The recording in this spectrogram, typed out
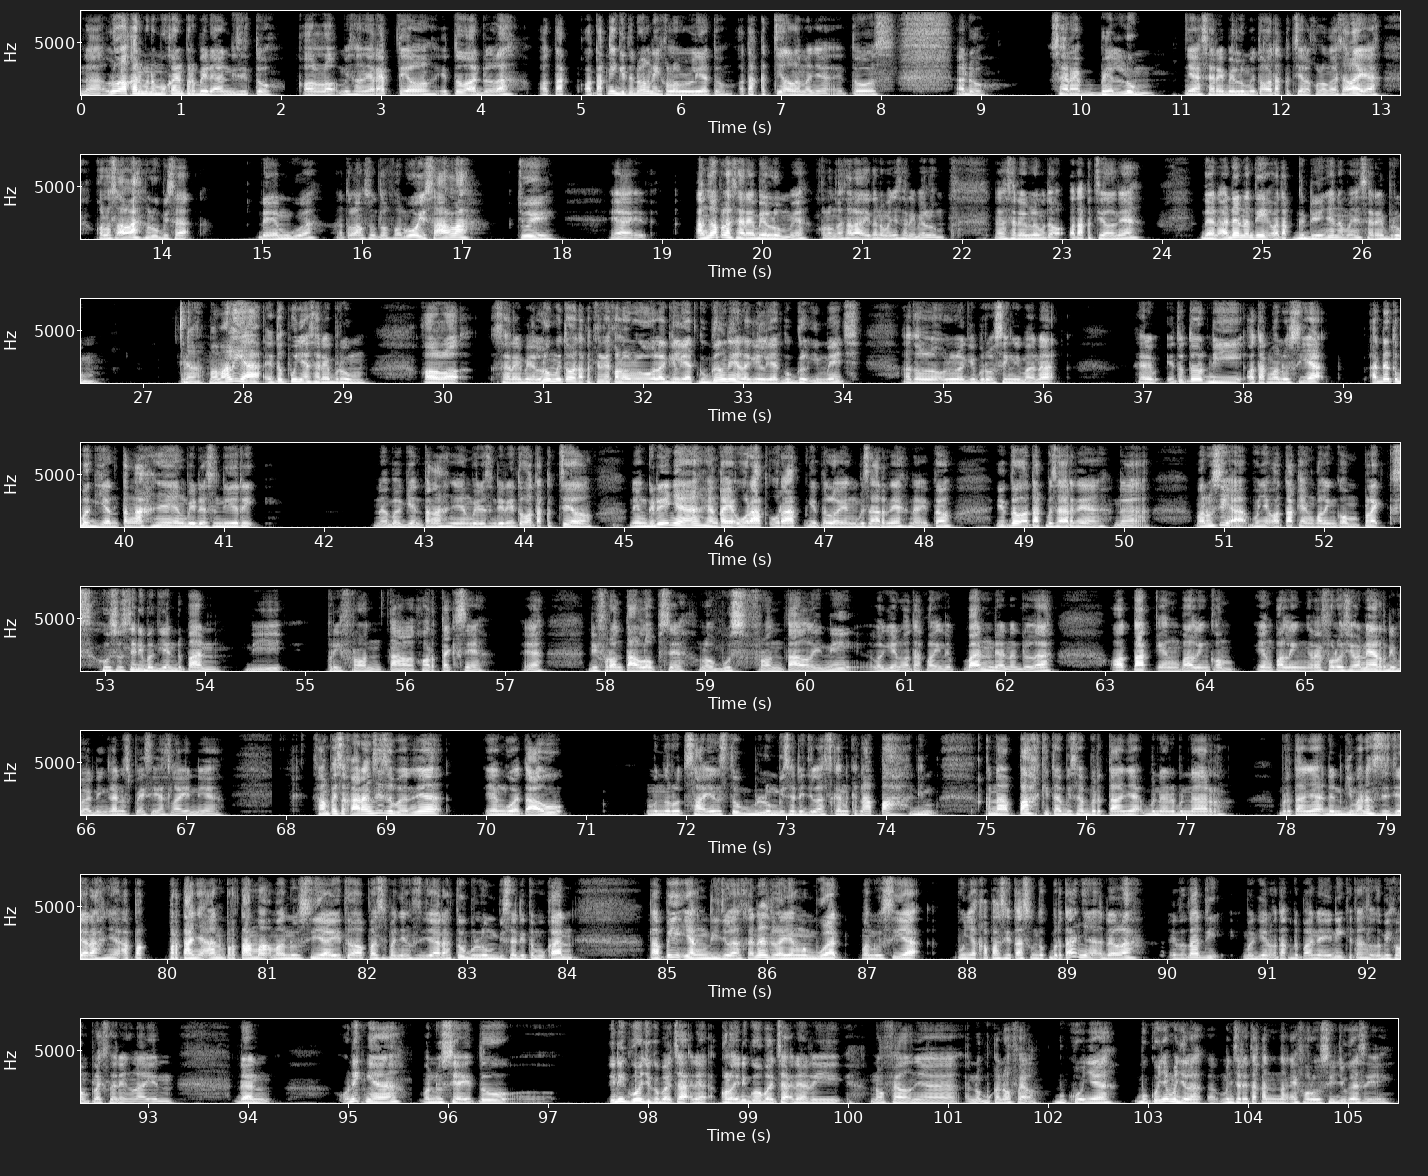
Nah, lu akan menemukan perbedaan di situ. Kalau misalnya reptil itu adalah otak otaknya gitu doang nih kalau lu lihat tuh, otak kecil namanya. Itu aduh, cerebellum Ya, cerebellum itu otak kecil kalau nggak salah ya. Kalau salah lu bisa DM gua atau langsung telepon. Woi, salah. Cuy. Ya, anggaplah cerebellum ya. Kalau nggak salah itu namanya cerebellum. Nah, cerebellum itu otak kecilnya dan ada nanti otak gedenya namanya cerebrum. Nah, mamalia itu punya cerebrum. Kalau cerebellum itu otak kecilnya kalau lu lagi lihat Google nih, lagi lihat Google Image atau lu, lu lagi browsing di mana itu tuh di otak manusia ada tuh bagian tengahnya yang beda sendiri. Nah, bagian tengahnya yang beda sendiri itu otak kecil. Nah, yang gedenya yang kayak urat-urat gitu loh, yang besarnya. Nah, itu itu otak besarnya. Nah, manusia punya otak yang paling kompleks khususnya di bagian depan, di prefrontal cortexnya ya di frontal lobesnya lobus frontal ini bagian otak paling depan dan adalah otak yang paling kom yang paling revolusioner dibandingkan spesies lainnya sampai sekarang sih sebenarnya yang gue tahu menurut sains tuh belum bisa dijelaskan kenapa di kenapa kita bisa bertanya benar-benar bertanya dan gimana sejarahnya apa pertanyaan pertama manusia itu apa sepanjang sejarah tuh belum bisa ditemukan tapi yang dijelaskan adalah yang membuat manusia punya kapasitas untuk bertanya adalah itu tadi bagian otak depannya ini kita lebih kompleks dari yang lain. Dan uniknya manusia itu ini gue juga baca kalau ini gue baca dari novelnya no, bukan novel bukunya. Bukunya menjelas, menceritakan tentang evolusi juga sih.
